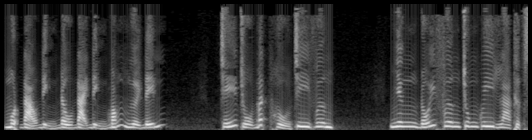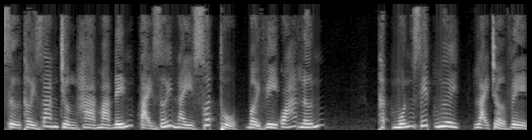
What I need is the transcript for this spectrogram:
Một đạo đỉnh đầu đại đỉnh bóng người đến. Chế chủ bất hủ chi vương. Nhưng đối phương trung quy là thực sự thời gian trường hà mà đến tại giới này xuất thủ bởi vì quá lớn. Thật muốn giết ngươi, lại trở về.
